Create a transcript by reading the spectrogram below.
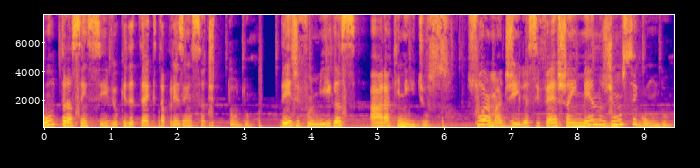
ultrassensível que detecta a presença de tudo, desde formigas a aracnídeos. Sua armadilha se fecha em menos de um segundo.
